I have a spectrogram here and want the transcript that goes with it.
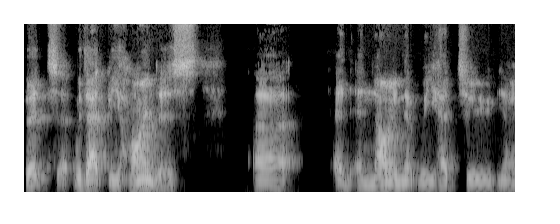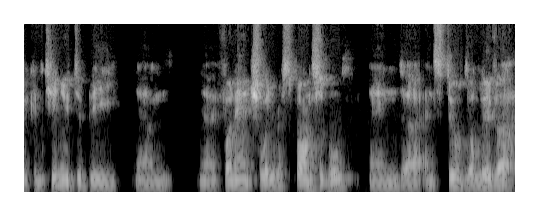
but uh, with that behind us, uh, and, and, knowing that we had to you know continue to be um, you know, financially responsible and uh, and still deliver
